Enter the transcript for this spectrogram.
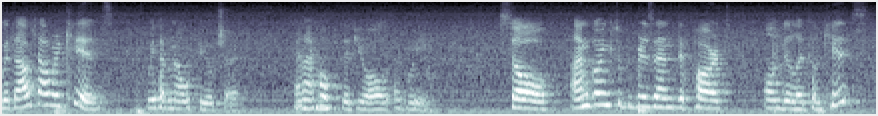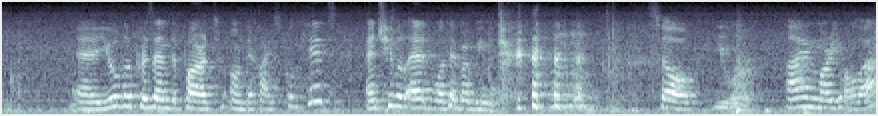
without our kids, we have no future. And I hope that you all agree. So I'm going to present the part on the little kids. Uh, you will present the part on the high school kids, and she will add whatever we miss. so You are. I'm Mariola,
